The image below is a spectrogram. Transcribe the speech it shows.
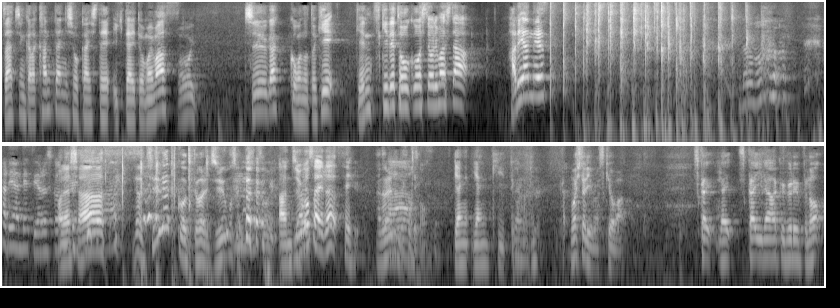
ザーチンから簡単に紹介していきたいと思います。はい。中学校の時原付で登校しておりましたハレヤンです。どうも、はるやんです。よろしくおお願いし願いしま。ます。すでも中学校って俺15歳ですよ。あ15歳だセーフ。あのなんだ。っけそう。ヤンヤンキーってこともう一人います今日は。スカイライスカイラークグループの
